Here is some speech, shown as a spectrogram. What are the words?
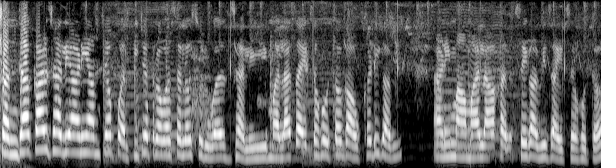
संध्याकाळ झाली आणि आमच्या परतीच्या प्रवासाला सुरुवात झाली. मला जायचं होतं गावखडी गावी आणि मामाला हरसे गावी जायचं होतं.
